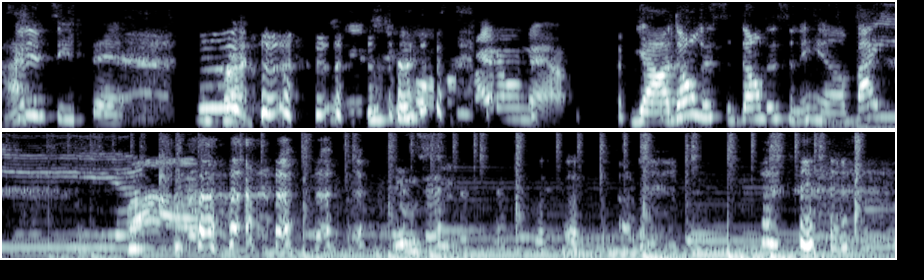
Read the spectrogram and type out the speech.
I didn't teach that. We're gonna end that part right on out. Y'all don't listen. Don't listen to him. Bye. Bye. Deuces.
